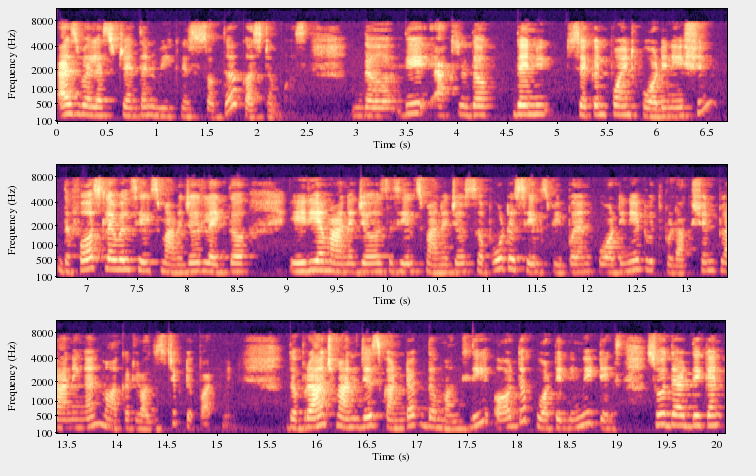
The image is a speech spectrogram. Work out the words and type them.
as well as strength and weaknesses of the customers the they actually the then second point coordination. The first level sales manager like the area managers the sales managers support the salespeople and coordinate with production planning and market logistic department. The branch managers conduct the monthly or the quarterly meetings so that they can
